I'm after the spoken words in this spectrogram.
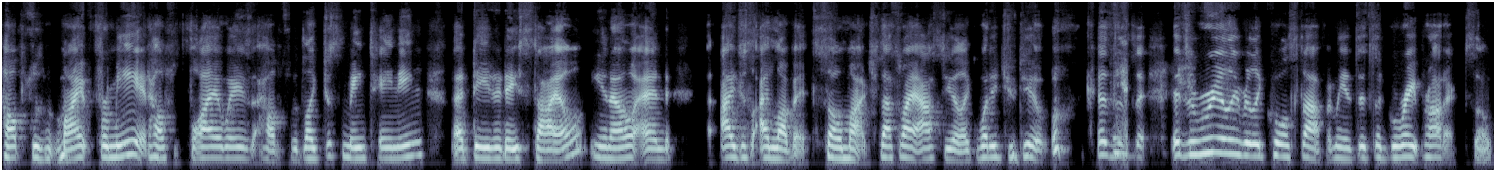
helps with my for me it helps with flyaways. It helps with like just maintaining that day-to-day style you know and i just i love it so much. That's why i asked you like what did you do because it's it's really really cool stuff. I mean, it's it's a great product. So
